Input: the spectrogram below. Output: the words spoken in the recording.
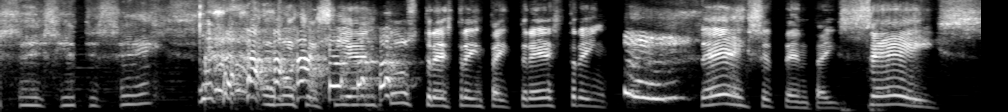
sexy. 1-800-333-3676. 1-800-333-3676.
